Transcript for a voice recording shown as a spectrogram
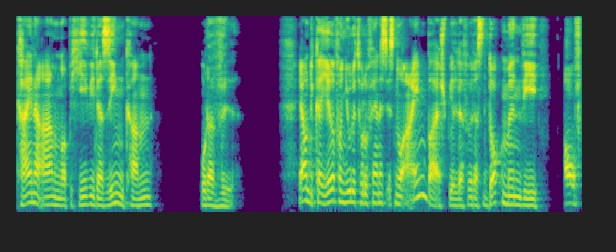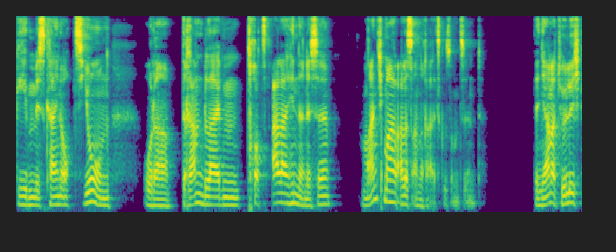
keine Ahnung, ob ich je wieder singen kann oder will. Ja, und die Karriere von Judith Holofernes ist nur ein Beispiel dafür, dass Dogmen wie Aufgeben ist keine Option oder dranbleiben trotz aller Hindernisse manchmal alles andere als gesund sind. Denn ja, natürlich,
